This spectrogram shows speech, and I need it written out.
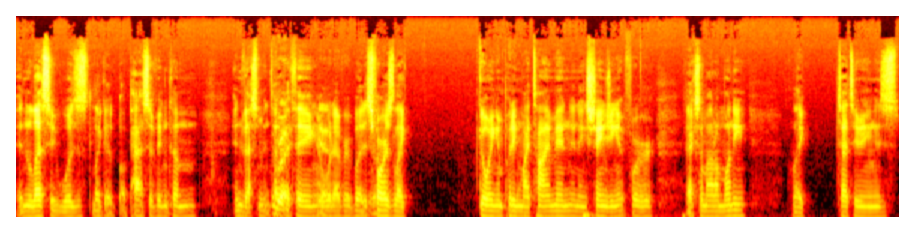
unless it was like a, a passive income investment type Right, of thing yeah, or whatever. But as yeah. far as like going and putting my time in and exchanging it for X amount of money, like tattooing is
